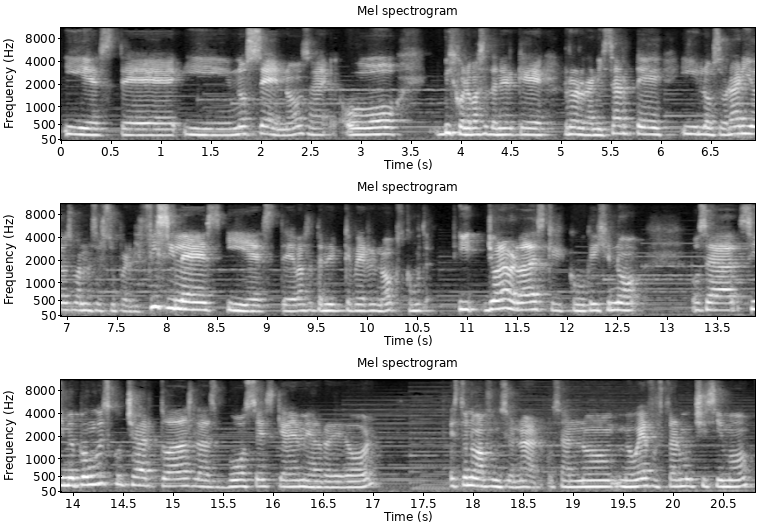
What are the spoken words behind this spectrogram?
y este y no sé, ¿no? O sea, o vas a tener que reorganizarte y los horarios van a ser súper difíciles y este vas a tener que ver, ¿no? Pues cómo y yo la verdad es que como que dije no. O sea, si me pongo a escuchar todas las voces que hay a mi alrededor, esto no va a funcionar, o sea, no, me voy a frustrar muchísimo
